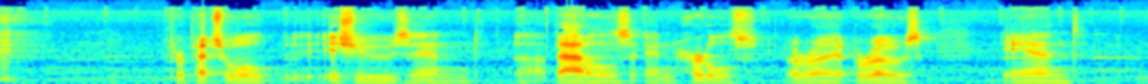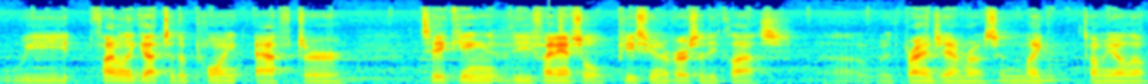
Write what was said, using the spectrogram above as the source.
Perpetual issues and uh, battles and hurdles arose, and we finally got to the point after taking the Financial Peace University class uh, with Brian Jamros and Mike Tomiello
